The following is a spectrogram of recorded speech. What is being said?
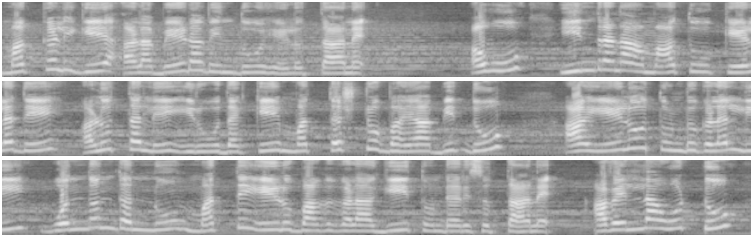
ಮಕ್ಕಳಿಗೆ ಅಳಬೇಡವೆಂದು ಹೇಳುತ್ತಾನೆ. ಅವು ಇಂದ್ರನ ಮಾತು ಕೇಳದೆ ಅಳುತ್ತಲೇ ಇರುವುದಕ್ಕೆ ಮತ್ತಷ್ಟು ಭಯ ಬಿದ್ದು ಆ ಏಳು ತುಂಡುಗಳಲ್ಲಿ ಒಂದೊಂದನ್ನು ಮತ್ತೆ ಏಳು ಭಾಗಗಳಾಗಿ ತುಂಡರಿಸುತ್ತಾನೆ. ಅವೆಲ್ಲ ಒಟ್ಟು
